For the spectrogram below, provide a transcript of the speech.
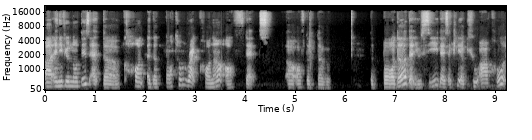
Uh, and if you notice at the con- at the bottom right corner of that uh, of the, the the border that you see, there's actually a QR code.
